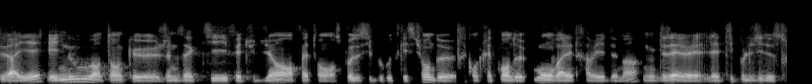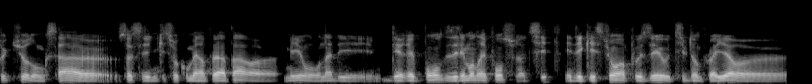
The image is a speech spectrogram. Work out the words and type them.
et variés. Et nous, en tant que jeunes actifs, étudiants, en fait, on se pose aussi beaucoup de questions de très concrètement de où on va aller travailler demain. Donc déjà, les typologies de structure, donc ça, euh, ça c'est une question qu'on met un peu à part, euh, mais on a des, des réponses, des éléments de réponse sur notre site et des questions à poser au type d'employeur euh,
